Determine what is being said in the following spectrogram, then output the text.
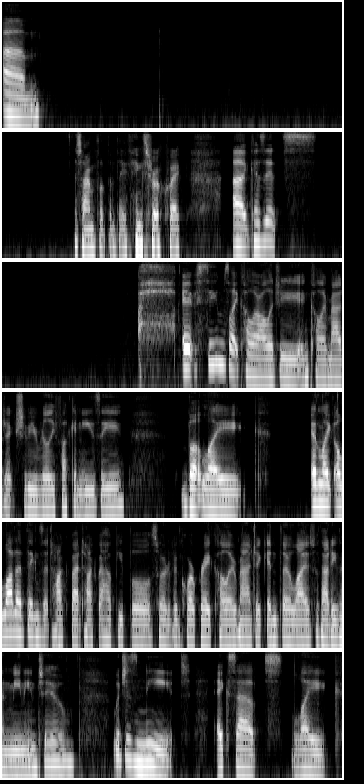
Um Sorry, I'm flipping through things real quick. Uh cuz it's it seems like colorology and color magic should be really fucking easy, but like and like a lot of things that talk about talk about how people sort of incorporate color magic into their lives without even meaning to, which is neat except like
